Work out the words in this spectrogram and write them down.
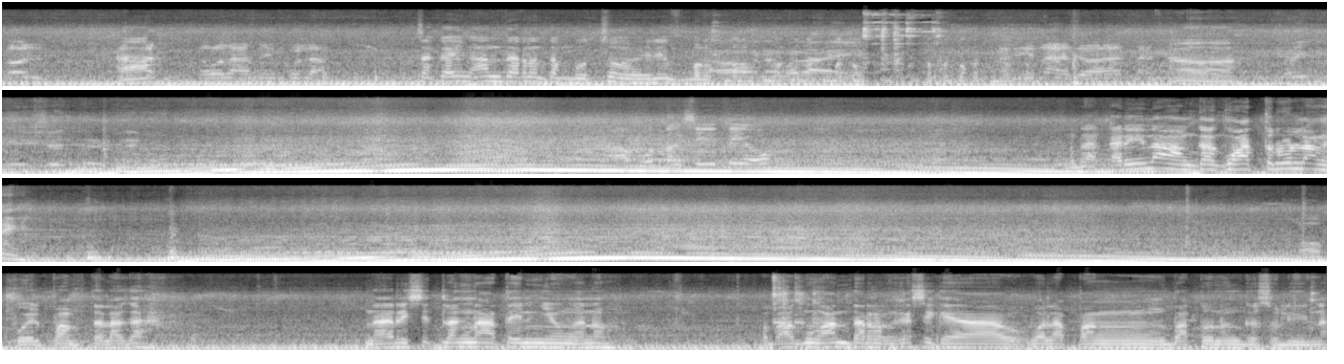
tol. Ha? Nawala na yung bula. Tsaka yung under ng tambutso, hindi po. Oo, nawala eh. Kanina, di ba? Oo. Abot ng city oh. Na- Kanina hanggang 4 lang eh. Oh, fuel pump talaga. Na-reset lang natin yung ano. Bagong under lang kasi kaya wala pang bato ng gasolina.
